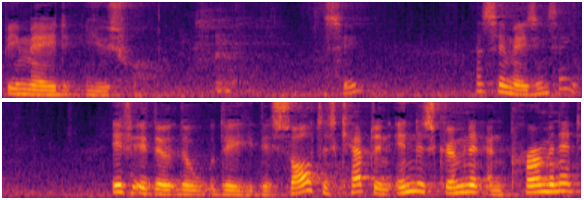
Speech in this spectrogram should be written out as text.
be made useful. See? That's the amazing thing. If the, the, the, the, salt is kept in indiscriminate and permanent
